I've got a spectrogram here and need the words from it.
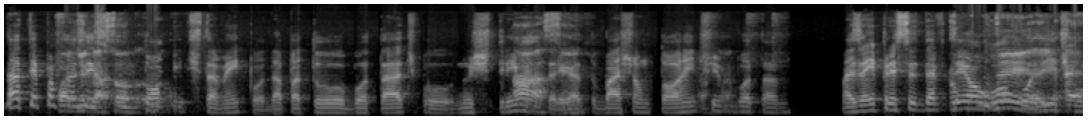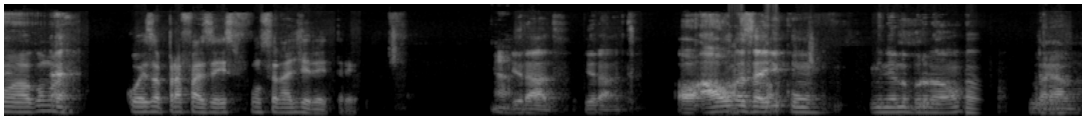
Dá até pra Pode fazer isso no torrent também, pô. Dá pra tu botar, tipo, no streaming, Ah, tá sim. ligado? Tu baixa um torrent e Aham. botar. no- Mas aí precisa, deve ter Eu algum algoritmo, é- alguma é. coisa pra fazer isso funcionar direito, tá ligado? Irado, irado. Ó, aulas aí com o menino Brunão. Bravo.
